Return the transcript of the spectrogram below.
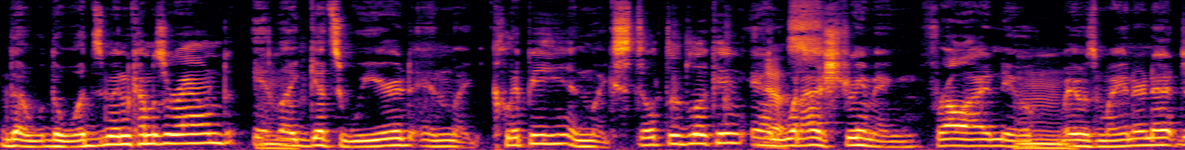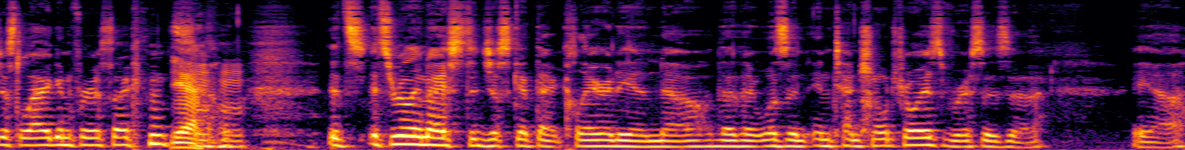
the the woodsman comes around, it like gets weird and like clippy and like stilted looking. And when I was streaming, for all I knew, it was my internet just lagging for a second. Yeah. So it's it's really nice to just get that clarity and know that it was an intentional choice versus a a uh,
